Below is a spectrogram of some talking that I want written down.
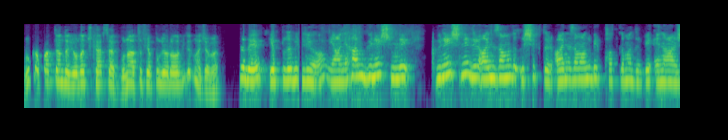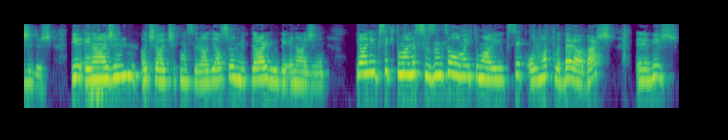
Bu kapaktan da yola çıkarsak buna atıf yapılıyor olabilir mi acaba? Tabii yapılabiliyor. Yani hem güneş şimdi güneş nedir? Aynı zamanda ışıktır. Aynı zamanda bir patlamadır, bir enerjidir. Bir enerjinin açığa çıkması, radyasyon, nükleer gibi bir enerjinin. Yani yüksek ihtimalle sızıntı olma ihtimali yüksek olmakla beraber e, bir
